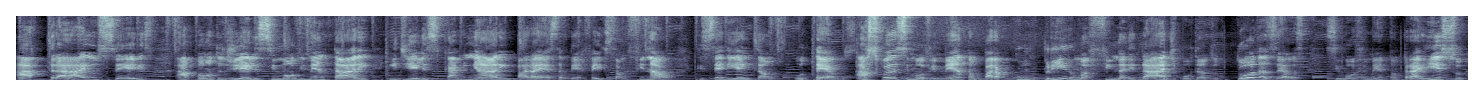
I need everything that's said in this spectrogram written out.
atrai os seres a ponto de eles se movimentarem e de eles caminharem para essa perfeição final que seria então o telos. As coisas se movimentam para cumprir uma finalidade, portanto, todas elas se movimentam para isso,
